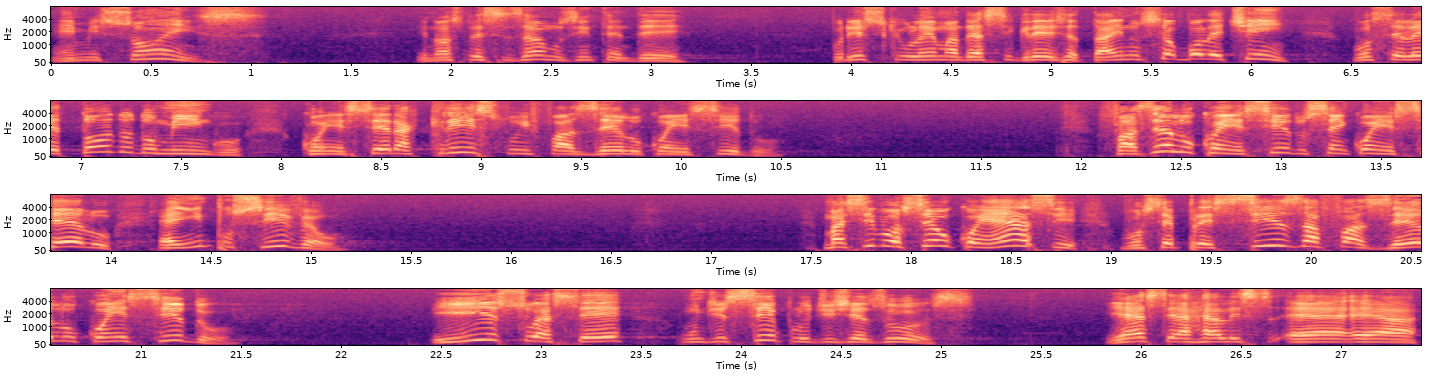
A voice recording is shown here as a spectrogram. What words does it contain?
em missões. E nós precisamos entender por isso que o lema dessa igreja está aí no seu boletim. Você lê todo domingo: conhecer a Cristo e fazê-lo conhecido. Fazê-lo conhecido sem conhecê-lo é impossível. Mas se você o conhece, você precisa fazê-lo conhecido. E isso é ser um discípulo de Jesus. E essa é a, é, é a,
